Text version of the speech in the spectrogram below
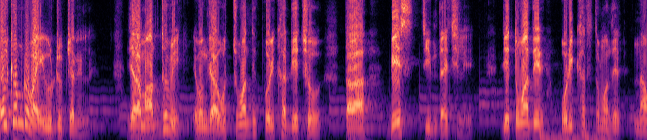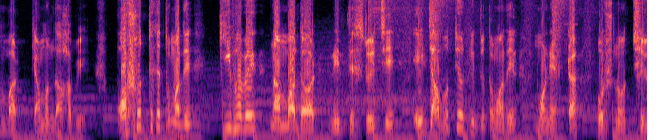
Welcome to my YouTube channel যারা মাধ্যমিক এবং যারা উচ্চ মাধ্যমিক পরীক্ষা দিয়েছ, তারা বেশ চিন্তায় ছিলে যে তোমাদের পরীক্ষাতে তোমাদের নাম্বার কেমন দেওয়া হবে। পর্ষদ থেকে তোমাদের কীভাবে নাম্বার দেওয়ার নির্দেশ রয়েছে, এই যাবতীয় কিন্তু তোমাদের মনে একটা প্রশ্ন ছিল।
